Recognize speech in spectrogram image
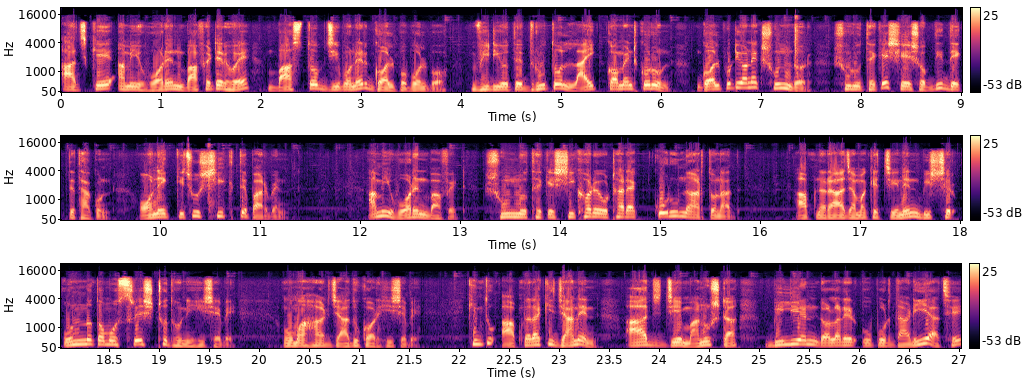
আজকে আমি ওয়ারেন বাফেটের হয়ে বাস্তব জীবনের গল্প বলব। ভিডিওতে দ্রুত লাইক কমেন্ট করুন। গল্পটি অনেক সুন্দর। শুরু থেকে শেষ অবধি দেখতে থাকুন। অনেক কিছু শিখতে পারবেন। আমি ওয়ারেন বাফেট, শূন্য থেকে শিখরে ওঠার এক করুণ আর্তনাদ। আপনারা আজ আমাকে চেনেন বিশ্বের অন্যতম শ্রেষ্ঠ ধনী হিসেবে, ওমাহার জাদুকর হিসেবে। কিন্তু আপনারা কি জানেন, আজ যে মানুষটা বিলিয়ন ডলারের উপর দাঁড়িয়ে আছে,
